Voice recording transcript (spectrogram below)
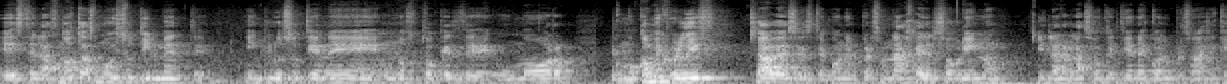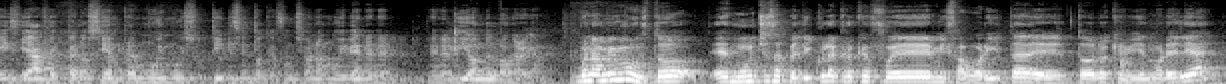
este, las notas muy sutilmente. Incluso tiene unos toques de humor como comic relief, ¿sabes? Este, con el personaje del sobrino y la relación que tiene con el personaje Casey Affleck, pero siempre muy, muy sutil y siento que funciona muy bien en el, en el guion de Lonergan. Bueno, a mí me gustó eh, mucho esa película, creo que fue mi favorita de todo lo que vi en Morelia.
